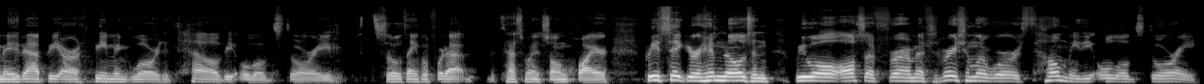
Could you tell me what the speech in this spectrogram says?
May that be our theme and glory to tell the old, old story. So thankful for that testimony song choir. Please take your hymnals and we will also affirm it's very similar words. Tell me the old, old story.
